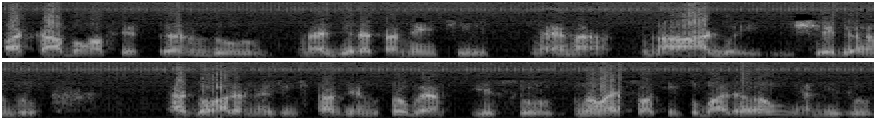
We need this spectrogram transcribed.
acabam afetando né, diretamente né, na, na água e chegando agora né, a gente está vendo o problema. Isso não é só aqui em Tubarão, é a nível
